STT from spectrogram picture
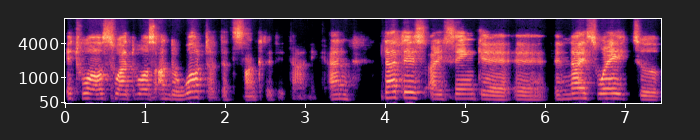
It was what was underwater that sunk the Titanic. And that is, I think, a, a, a nice way to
